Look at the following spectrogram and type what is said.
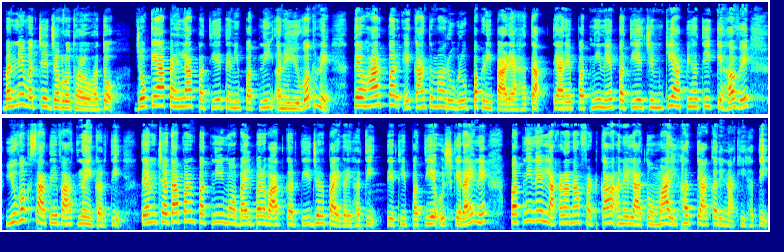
બંને વચ્ચે ઝઘડો થયો હતો. જો કે આ પહેલાં પતિએ તેની પત્ની અને યુવકને તહેવાર પર એકાંતમાં રૂબરૂ પકડી પાડ્યા હતા. ત્યારે પત્નીને પતિએ ચીમકી આપી હતી કે હવે યુવક સાથે વાત નહીં કરતી. તેમ છતાં પણ પત્ની મોબાઈલ પર વાત કરતી ઝડપાઈ ગઈ હતી. તેથી પતિએ ઉશ્કેરાઈને પત્નીને લાકડાના ફટકા અને લાતો મારી હત્યા કરી નાખી હતી.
